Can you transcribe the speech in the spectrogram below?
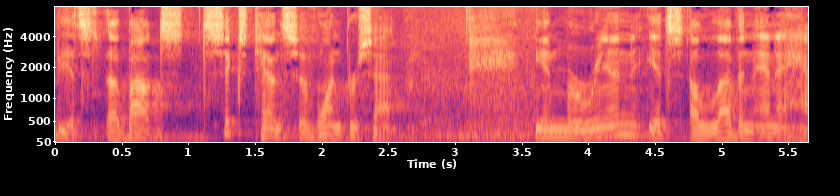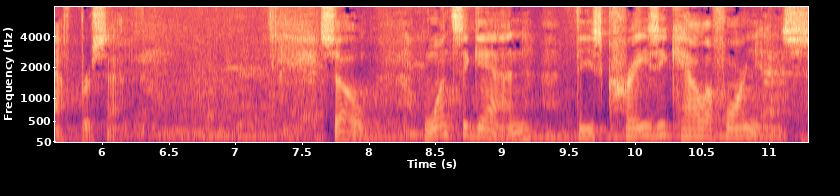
it's about six tenths of 1%. In Marin, it's 11.5%. So, once again, these crazy Californians,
